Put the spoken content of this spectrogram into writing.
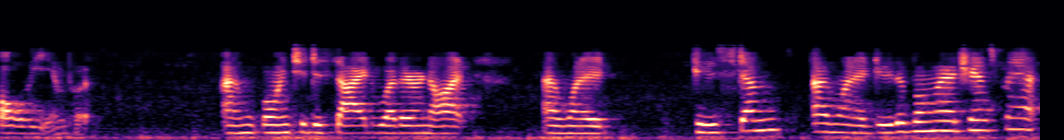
all the input. I'm going to decide whether or not I want to do stem I want to do the bone marrow transplant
